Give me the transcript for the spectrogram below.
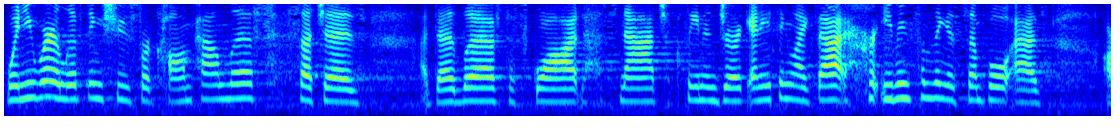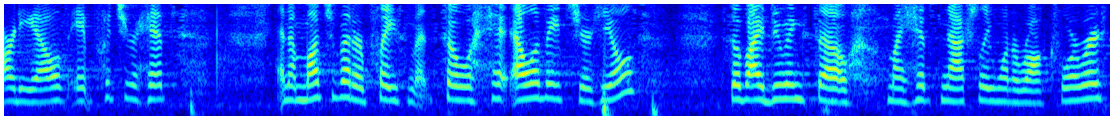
When you wear lifting shoes for compound lifts, such as a deadlift, a squat, a snatch, a clean and jerk, anything like that, or even something as simple as RDLs, it puts your hips in a much better placement. So it elevates your heels. So by doing so, my hips naturally want to rock forward,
